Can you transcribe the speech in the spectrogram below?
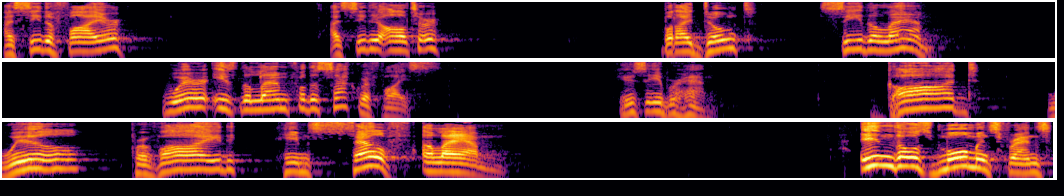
I see the fire, I see the altar, but I don't see the lamb. Where is the lamb for the sacrifice? Here's Abraham. God will provide himself a lamb. In those moments, friends,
